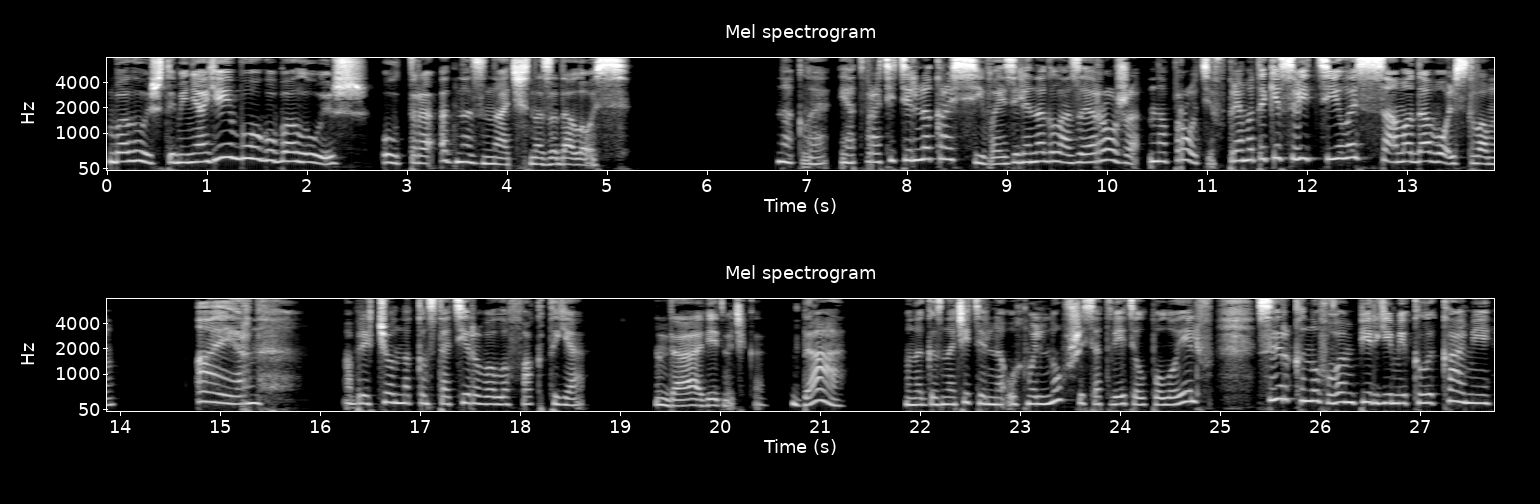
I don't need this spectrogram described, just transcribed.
Балуешь ты меня, ей-богу, балуешь. Утро однозначно задалось. Наглая и отвратительно красивая зеленоглазая рожа, напротив, прямо-таки светилась самодовольством. «Аэрн», — обреченно констатировала факт я. «Да, ведьмочка, да», — многозначительно ухмыльнувшись, ответил полуэльф, сверкнув вампирьими клыками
